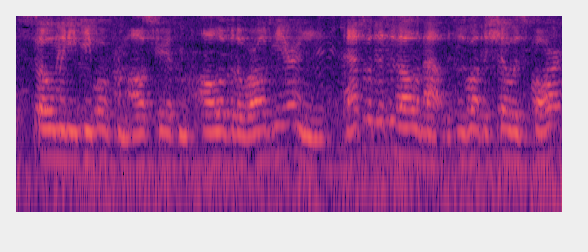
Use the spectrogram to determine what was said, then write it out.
so many people from Austria, from all over the world here, and that's what this is all about. This is what the show is for.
